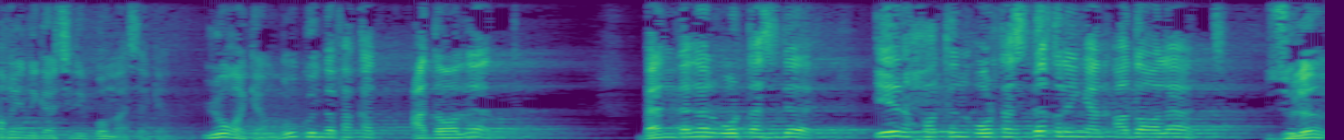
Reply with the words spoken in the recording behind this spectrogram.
og'aynigarchilik bo'lmas ekan. Yo'q ekan bu kunda faqat adolat. Bandalar o'rtasida er xotin o'rtasida qilingan adolat zulm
